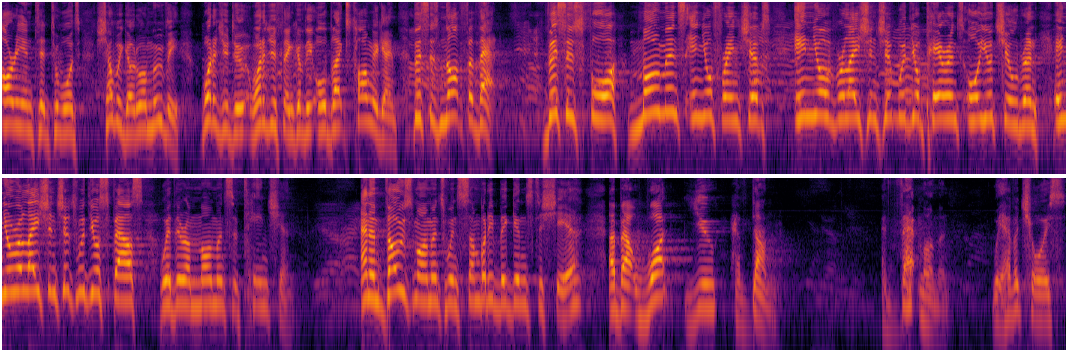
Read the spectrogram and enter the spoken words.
oriented towards, shall we go to a movie? What did you do? What did you think of the All Blacks Tonga game? This is not for that. This is for moments in your friendships, in your relationship with your parents or your children, in your relationships with your spouse, where there are moments of tension. And in those moments, when somebody begins to share about what you have done, at that moment, we have a choice,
